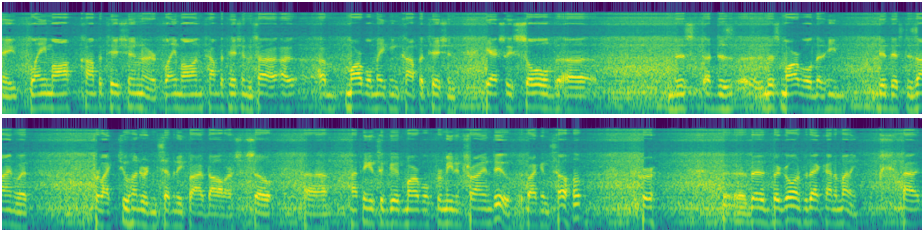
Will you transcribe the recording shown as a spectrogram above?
a flame off competition or flame on competition. It's a, a, a marble making competition. He actually sold uh, this uh, this marble that he did this design with for like $275. So uh, I think it's a good marble for me to try and do if I can sell it for. they're going for that kind of money. Uh,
